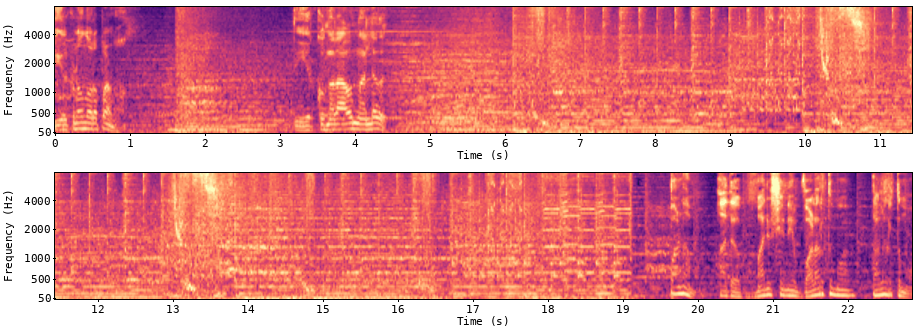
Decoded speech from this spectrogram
തീർക്കണമെന്ന് ഉറപ്പാണോ? തീർക്കുന്നതാവും നല്ലത്. പണം അത് മനുഷ്യനെ വളർത്തുമോ തളർത്തുമോ?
